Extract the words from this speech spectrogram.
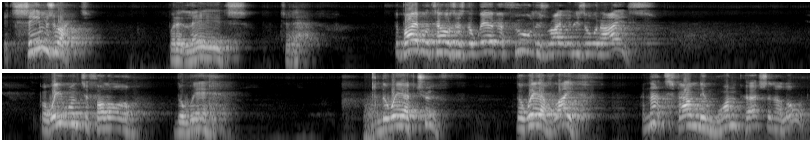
It seems right, but it leads to death. The Bible tells us the way of a fool is right in his own eyes. But we want to follow the way, the way of truth, the way of life, and that's found in one person alone.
